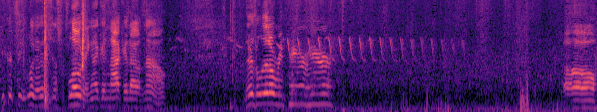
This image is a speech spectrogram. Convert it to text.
You can see. Look at this, just floating. I can knock it out now. There's a little repair here. Oh,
